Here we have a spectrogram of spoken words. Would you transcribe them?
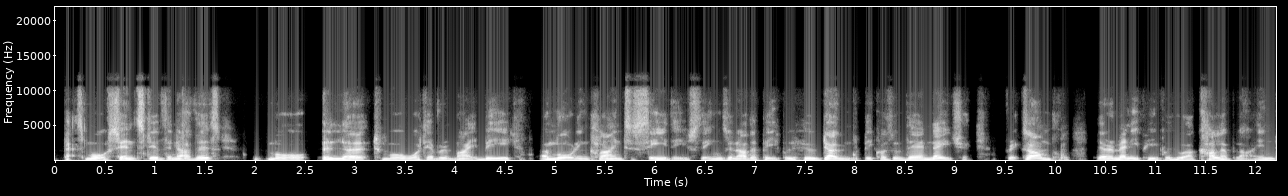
perhaps more sensitive than others, more alert, more whatever it might be, are more inclined to see these things than other people who don't because of their nature. For example, there are many people who are colorblind,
